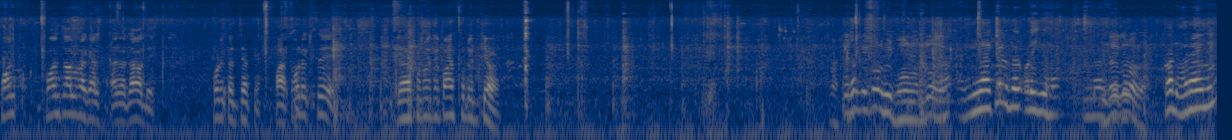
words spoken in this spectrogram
ફોન ફોન ચાલુ રાખ. હાલો. જાવ દે. થોડીક જ જકે પાંચ થોડીક છે. દસ ફૂટ હોય તો પાંચ ફૂટ જ કહેવાય. અહીંયા કેવું ઘર પડી ગયું છે? કદ હરાય નહીં?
